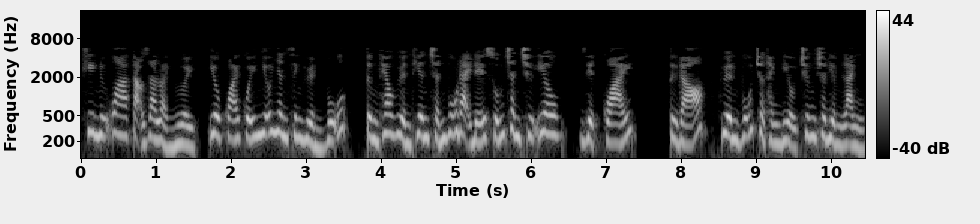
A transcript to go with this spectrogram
khi nữ oa tạo ra loài người, yêu quái quấy nhiễu nhân sinh huyền vũ, từng theo huyền thiên chấn vũ đại đế xuống chân chữ yêu, diệt quái. Từ đó, huyền vũ trở thành điều trưng cho điểm lành,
